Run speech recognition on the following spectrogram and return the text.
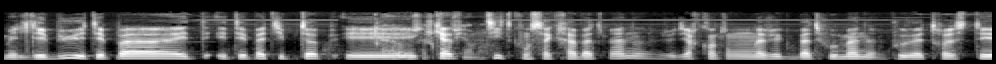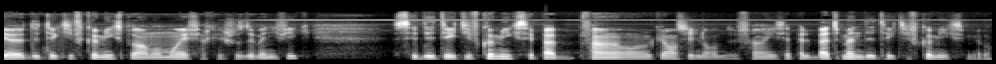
Mais le début était pas était, pas tip top et Ah non, ça, quatre confirme. titres consacrés à Batman. Je veux dire quand on a vu que Batwoman pouvait être resté euh, Detective Comics pendant un moment et faire quelque chose de magnifique, c'est Detective Comics. C'est pas enfin en l'occurrence il enfin il s'appelle Batman Detective Comics. Mais bon,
